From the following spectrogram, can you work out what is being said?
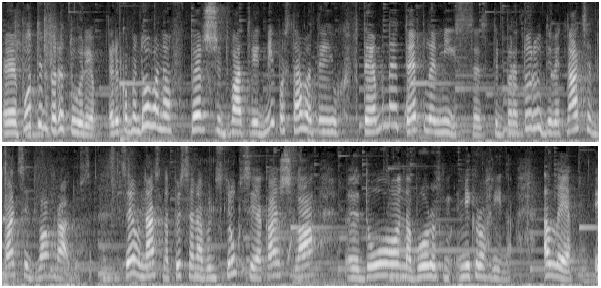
Е, По температурі рекомендовано в перші 2-3 дні поставити їх в темне, тепле місце з температурою 19-22 градуси. Це у нас написано в інструкції, яка йшла е, до набору мікрогріна. Але е,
